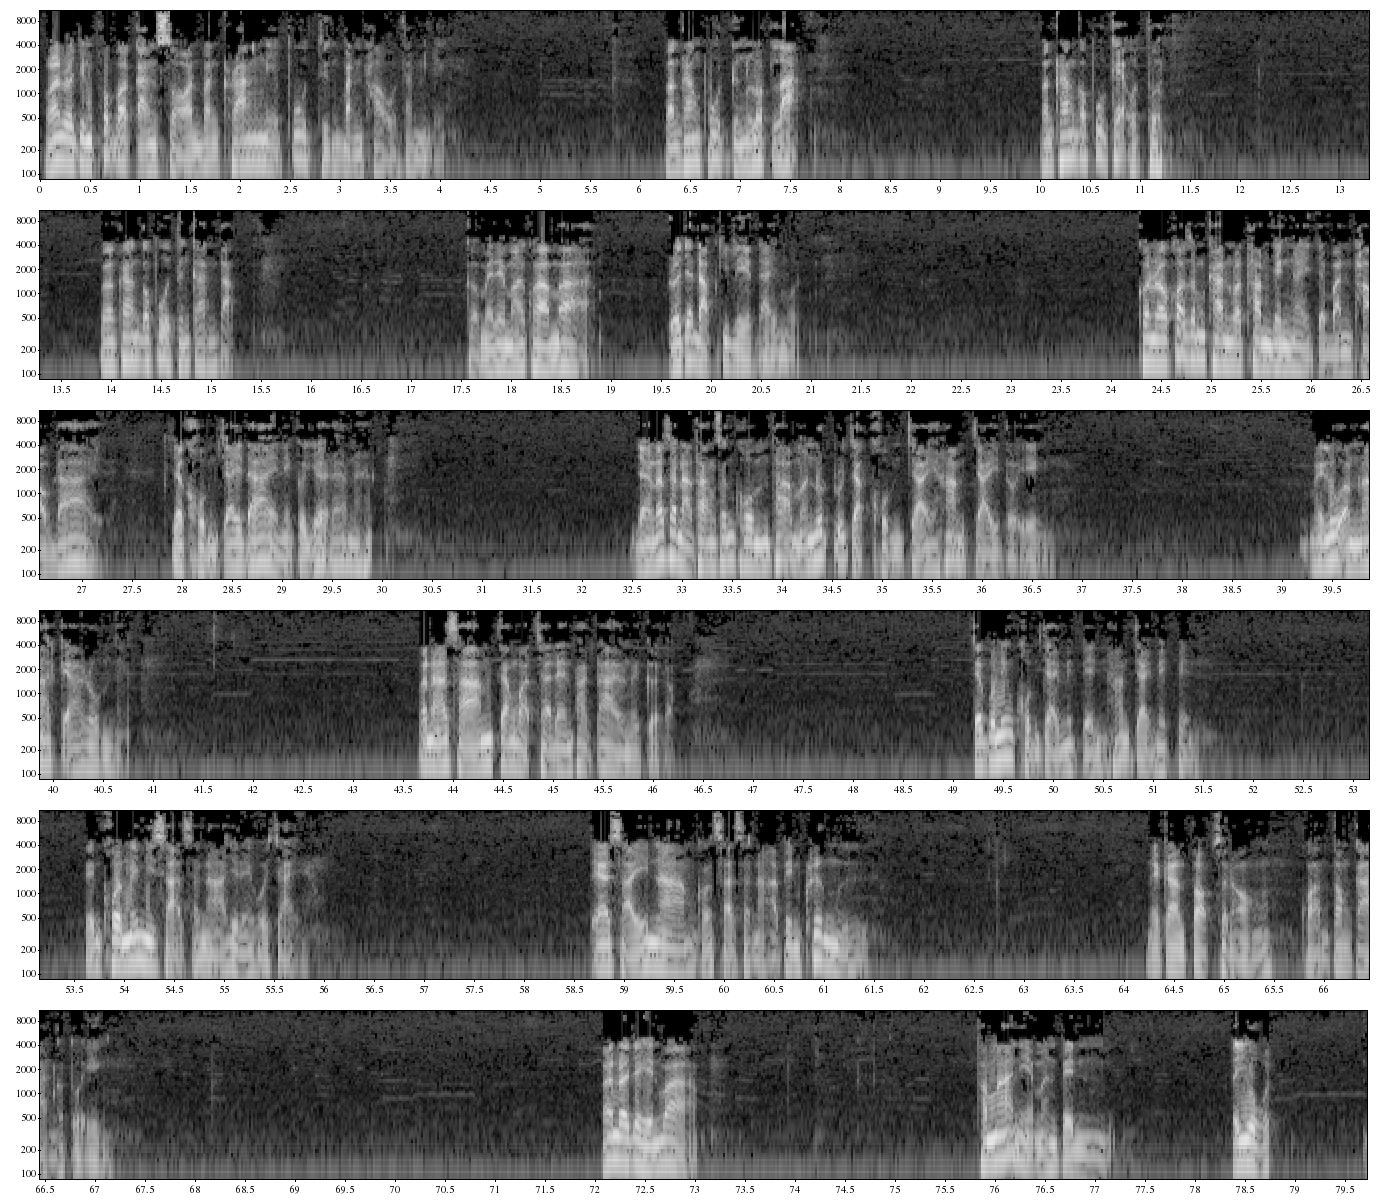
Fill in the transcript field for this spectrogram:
เพราะนั้นเราจึงพบว่าการสอนบางครั้งเนี่ยพูดถึงบรรเทาท่านเอง บางครั้งพูดถึงลดละ บางครั้งก็พูดแค่อดทน บางครั้งก็พูดถึงการดับ ก็ไม่ได้หมายความว่า เราจะดับกิเลสได้หมด คนเราข้อสำคัญว่าทำยังไงจะบรรเทาได้ จะข่มใจได้เนี่ยก็เยอะแล้วนะฮะอย่างลักษณะทางสังคมถ้ามนุษย์รู้จักข่มใจห้ามใจตัวเอง ไม่รู้อำนาจแก่อารมณ์เนี่ยปัญหาสามจังหวัดชายแดนภาคใต้มันไม่เกิดหรอก แต่พวกนี้ข่มใจไม่เป็น ห้ามใจไม่เป็น เป็นคนไม่มีศาสนาอยู่ในหัวใจ แต่อาศัยนามของศาสนาเป็นเครื่องมือ ในการตอบสนองความต้องการของตัวเอง เพราะนั้นเราจะเห็นว่า ธรรมะเนี่ยมันเป็นประโยชน์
